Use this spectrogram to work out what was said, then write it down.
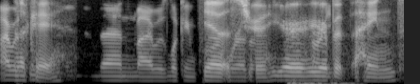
I was Okay. then I was looking for Yeah, that's true. You're you're a bit behind.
